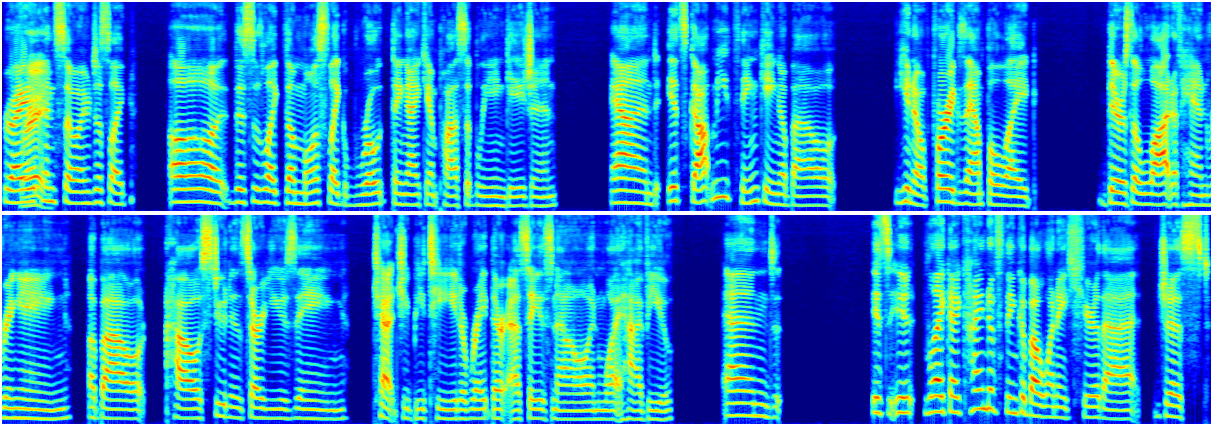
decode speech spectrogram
right? Right. and so i'm just like oh this is like the most like rote thing i can possibly engage in and it's got me thinking about you know for example like there's a lot of hand wringing about how students are using ChatGPT to write their essays now and what have you. And it's it like I kind of think about when I hear that, just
